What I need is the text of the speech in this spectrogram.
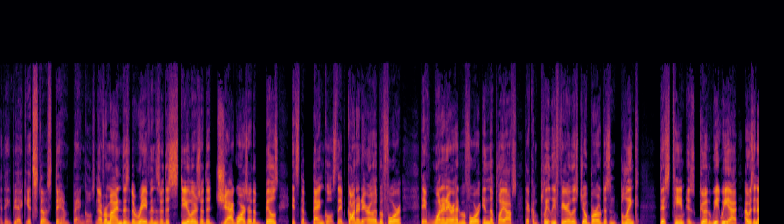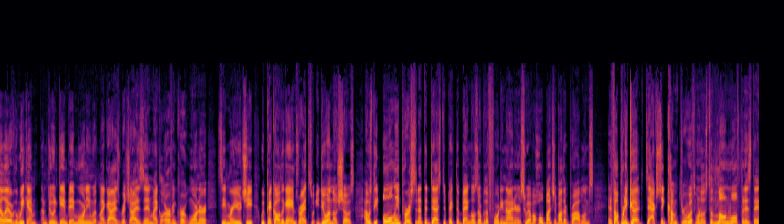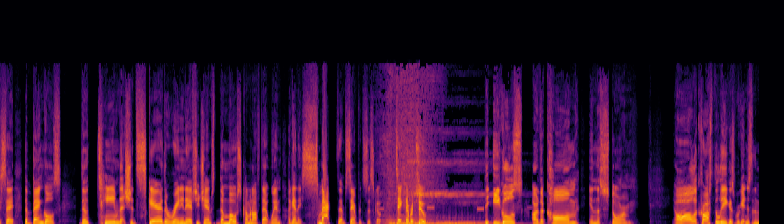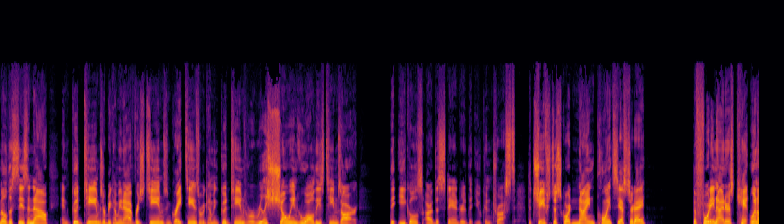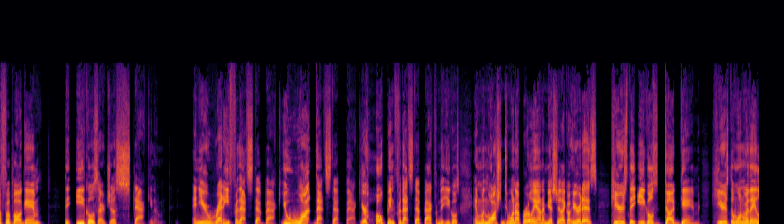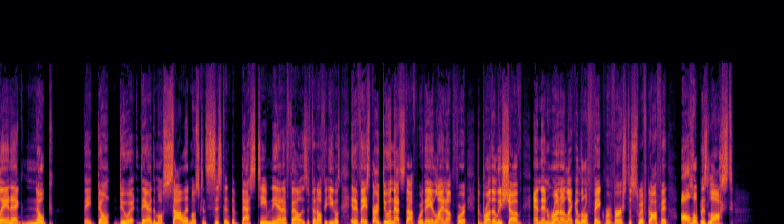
I think be like, it's those damn Bengals. Never mind the, the Ravens or the Steelers or the Jaguars or the Bills. It's the Bengals. They've gone into Arrowhead before. They've won an Arrowhead before in the playoffs. They're completely fearless. Joe Burrow doesn't blink. This team is good. We we uh, I was in LA over the weekend. I'm doing game day morning with my guys, Rich Eisen, Michael Irvin, Kurt Warner, Steve Mariucci. We pick all the games, right? That's what you do on those shows. I was the only person at the desk to pick the Bengals over the 49ers, who have a whole bunch of other problems. And it felt pretty good to actually come through with one of those, to lone wolf it, as they say. The Bengals, the team that should scare the reigning AFC champs the most coming off that win. Again, they smacked them, San Francisco. Take number two. The Eagles are the calm in the storm all across the league as we're getting into the middle of the season now, and good teams are becoming average teams, and great teams are becoming good teams. We're really showing who all these teams are. The Eagles are the standard that you can trust. The Chiefs just scored nine points yesterday. The 49ers can't win a football game. The Eagles are just stacking them. And you're ready for that step back. You want that step back. You're hoping for that step back from the Eagles. And when Washington went up early on them yesterday, like, oh, here it is. Here's the Eagles' dud game. Here's the one where they lay an egg. Nope. They don't do it. They are the most solid, most consistent, the best team in the NFL is the Philadelphia Eagles. And if they start doing that stuff where they line up for the brotherly shove and then run a like a little fake reverse to Swift off it, all hope is lost.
